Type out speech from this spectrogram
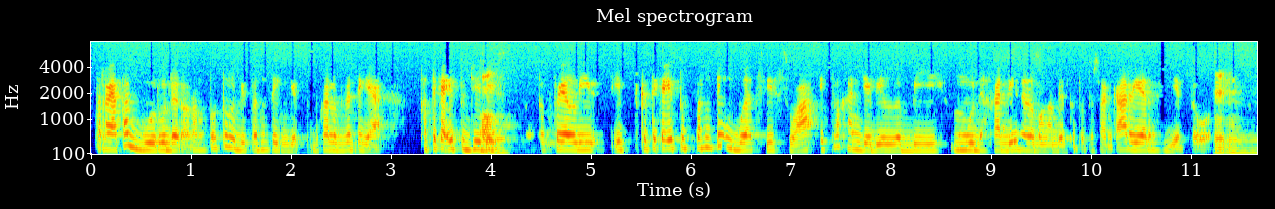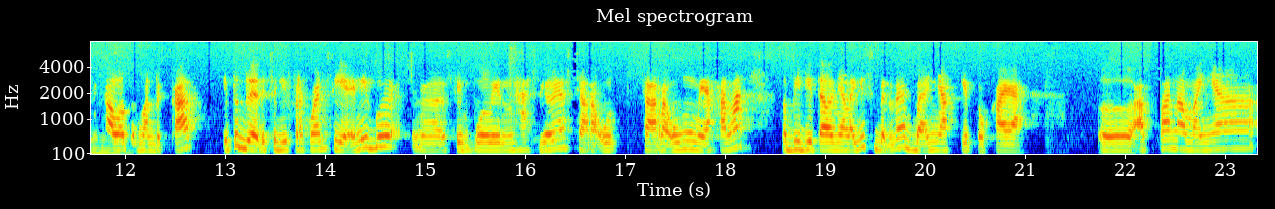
ternyata guru dan orang tua tuh lebih penting gitu, bukan lebih penting ya. Ketika itu jadi Oh. suatu value, it- ketika itu penting buat siswa, itu akan jadi lebih memudahkan dia dalam mengambil keputusan karir gitu. Mm-mm. Kalau teman dekat itu dari segi frekuensi ya. Ini gue eh, simpulin hasilnya secara secara umum ya, karena lebih detailnya lagi sebenarnya banyak gitu kayak eh, apa namanya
